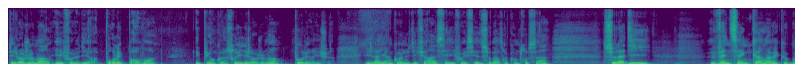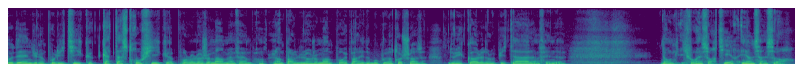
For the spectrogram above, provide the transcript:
des logements, et il faut le dire, pour les pauvres, et puis on construit des logements pour les riches. Et là, il y a encore une différence, et il faut essayer de se battre contre ça. Cela dit, 25 ans avec Godin d'une politique catastrophique pour le logement, mais enfin, là on parle du logement, on pourrait parler de beaucoup d'autres choses, de l'école, de l'hôpital, enfin. Donc il faut en sortir et on s'en sort.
